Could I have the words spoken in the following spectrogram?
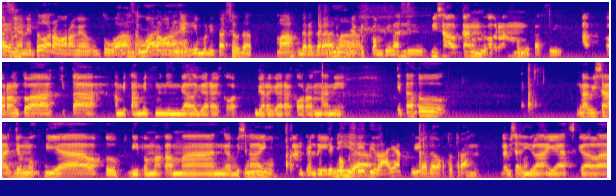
kasihan itu orang-orang yang tua Orang sama orang-orang yang imunitasnya udah lemah gara-gara ada penyakit kompilasi misalkan Komplik- orang komplikasi. orang tua kita amit-amit meninggal gara gara-gara corona nih kita tuh nggak bisa jenguk dia waktu di pemakaman nggak bisa Hmm. antri Jenguk Iya. sih di layar sih. Gak ada waktu terakhir. nggak bisa dilayat segala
